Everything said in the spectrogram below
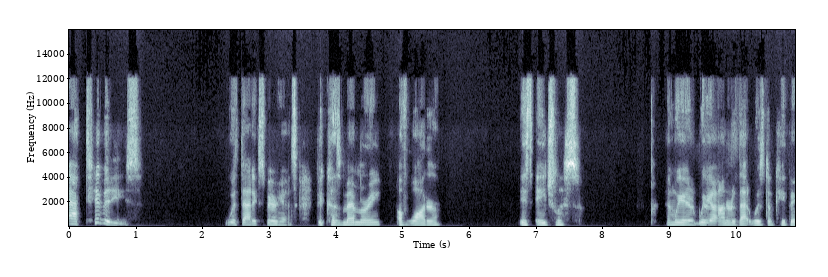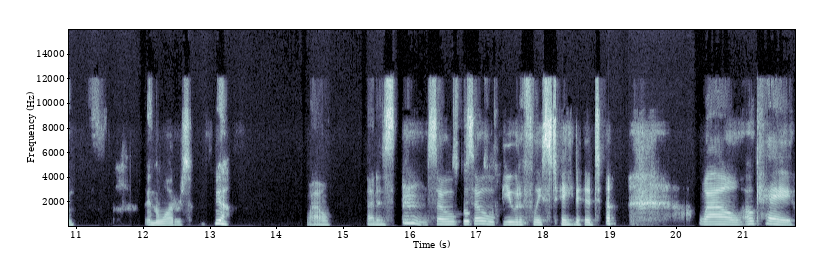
activities with that experience because memory of water is ageless. And we we honor that wisdom keeping in the waters. Yeah. Wow. That is so so beautifully stated. wow. Okay.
